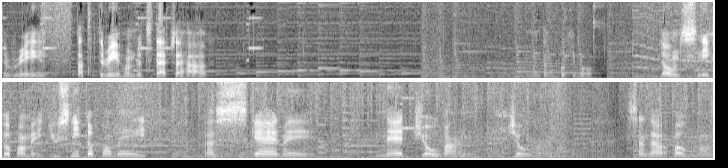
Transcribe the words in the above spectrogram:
Three. That's 300 steps I have. I want that Pokeball. Don't sneak up on me. You sneaked up on me. That scared me. Ned Jovan? Jovan? Send out a Pokemon.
